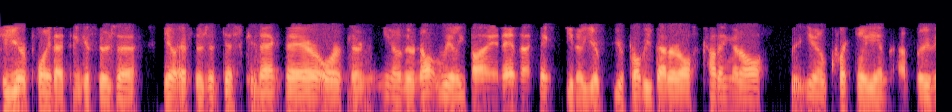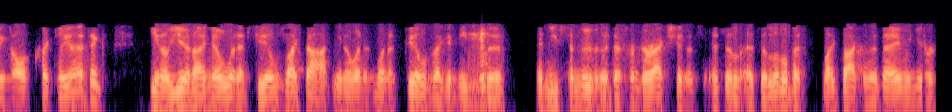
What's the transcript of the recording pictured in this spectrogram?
to your point, I think if there's a you know if there's a disconnect there, or if they're you know they're not really buying in, I think you know you're you're probably better off cutting it off you know quickly and, and moving on quickly. And I think you know you and I know when it feels like that. You know when it, when it feels like it needs to it needs to move in a different direction. It's it's a it's a little bit like back in the day when you're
